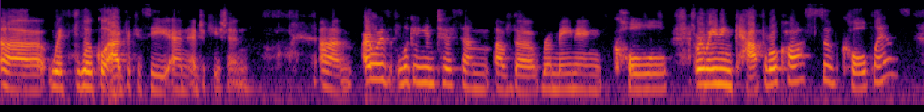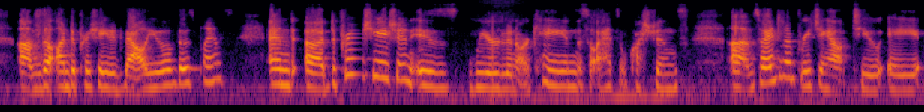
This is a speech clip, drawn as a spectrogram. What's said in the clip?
uh, with local advocacy and education um, I was looking into some of the remaining coal, remaining capital costs of coal plants, um, the undepreciated value of those plants. And uh, depreciation is weird and arcane, so I had some questions. Um, so I ended up reaching out to a,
